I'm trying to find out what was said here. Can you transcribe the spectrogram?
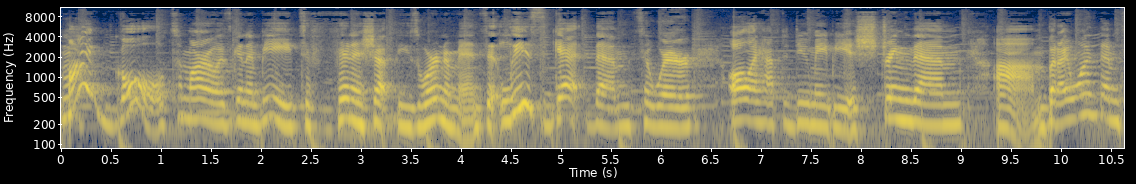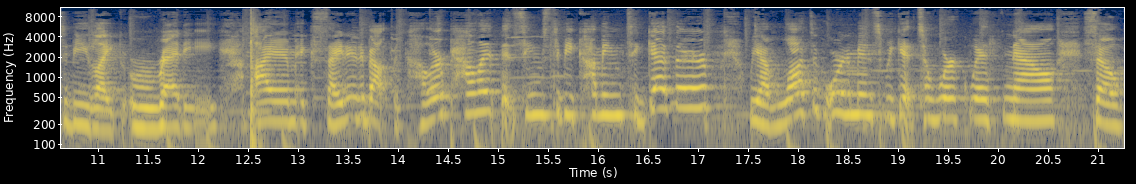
My goal tomorrow is gonna be to finish up these ornaments, at least get them to where all I have to do maybe is string them, um, but I want them to be like ready. I am excited about the color palette that seems to be coming together. We have lots of ornaments we get to work with now. So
